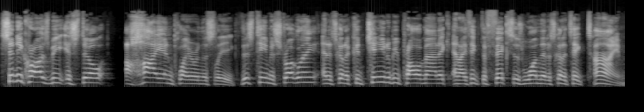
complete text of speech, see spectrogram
Sidney Crosby is still a high end player in this league. This team is struggling and it's going to continue to be problematic. And I think the fix is one that it's going to take time.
